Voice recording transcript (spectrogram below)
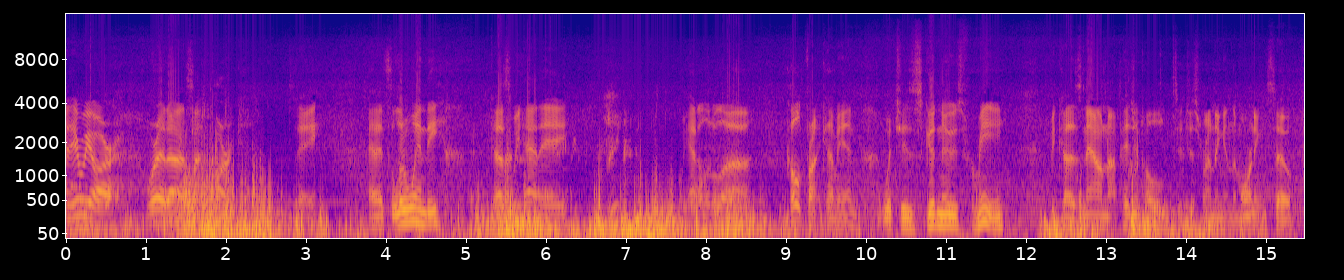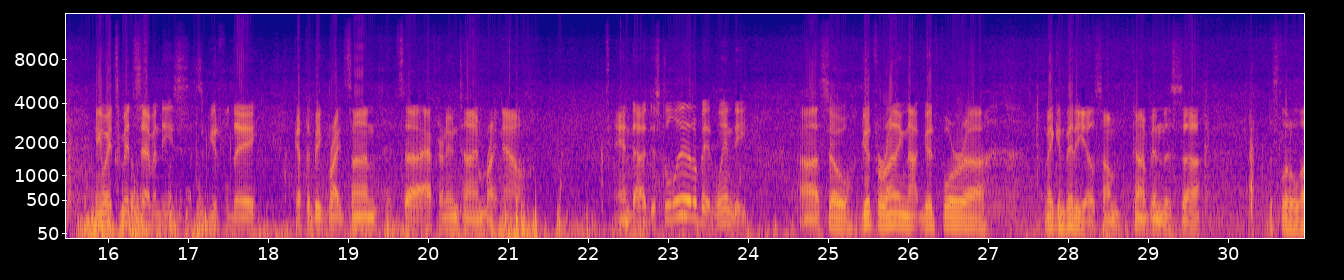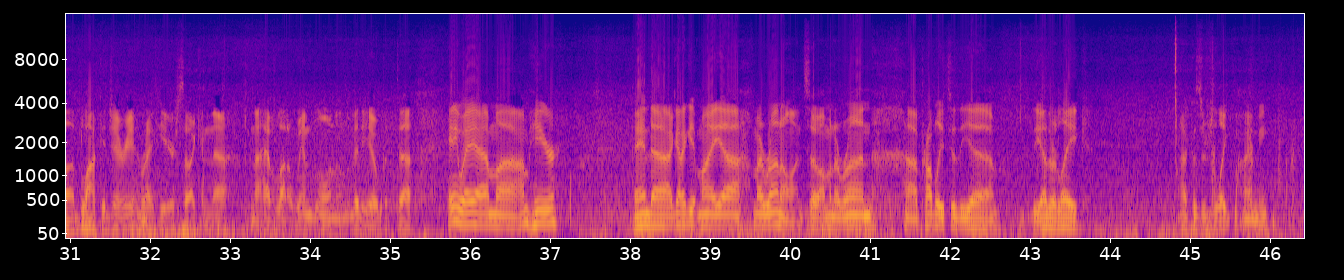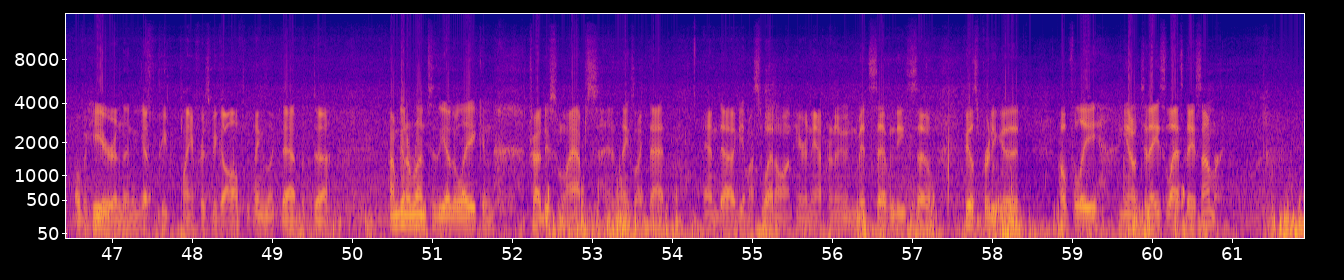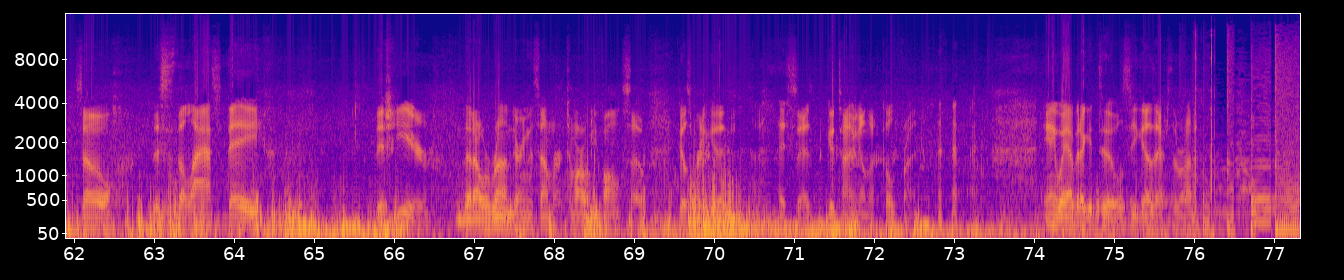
we're We're at uh, Sutton Park today, and it's a little windy because we had a we had a little uh, cold front come in, which is good news for me because now I'm not pigeonholed to just running in the morning. So anyway, it's mid 70s. It's a beautiful day. Got the big bright sun. It's uh, afternoon time right now, and uh, just a little bit windy. Uh, so good for running, not good for uh, making videos. So I'm kind of in this uh, this little uh, blockage area right here so I can uh, not have a lot of wind blowing on the video but uh, anyway I'm uh, I'm here and uh, I gotta get my uh, my run on so I'm gonna run probably to the the other lake because there's a lake behind me over here and then you got the people playing frisbee golf and things like that but I'm gonna run to the other lake and try to do some laps and things like that and get my sweat on here in the afternoon mid 70s so feels pretty good hopefully, you know, today's the last day of summer. So this is the last day this year that I will run during the summer. Tomorrow will be fall, so it feels pretty good. It's, it's good timing on the cold front. anyway, I better get to it. We'll see you guys after the run.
